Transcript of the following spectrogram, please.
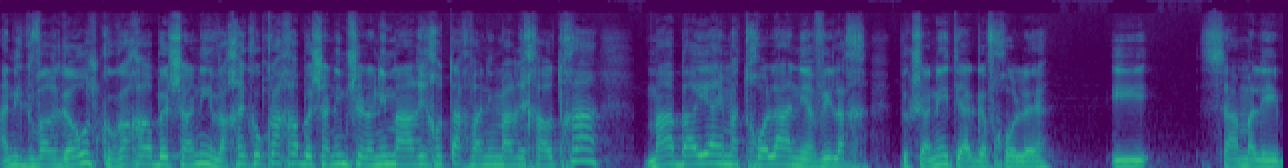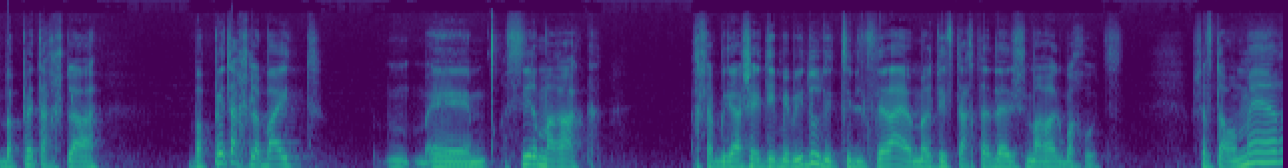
אני כבר גרוש כל כך הרבה שנים, ואחרי כל כך הרבה שנים של אני מעריך אותך ואני מעריכה אותך, מה הבעיה אם את חולה, אני אביא לך... וכשאני הייתי אגב חולה, היא שמה לי בפתח שלה, בפתח של הבית, אה, סיר מרק. עכשיו בגלל שהייתי בבידוד, היא צלצלה, היא אומרת, תפתח את הדלת, יש מרק בחוץ. עכשיו אתה אומר,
